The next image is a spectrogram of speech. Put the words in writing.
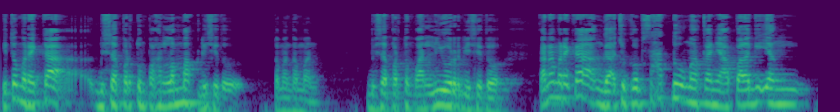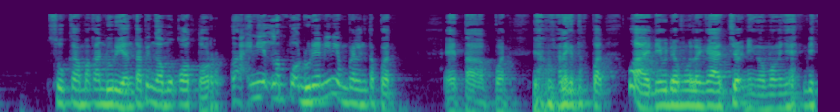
itu mereka bisa pertumpahan lemak di situ teman-teman. Bisa pertumpahan liur di situ. Karena mereka nggak cukup satu makannya apalagi yang suka makan durian tapi nggak mau kotor. Wah ini lempok durian ini yang paling tepat eh tepat yang paling tepat. Wah ini udah mulai ngaco nih ngomongnya nih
